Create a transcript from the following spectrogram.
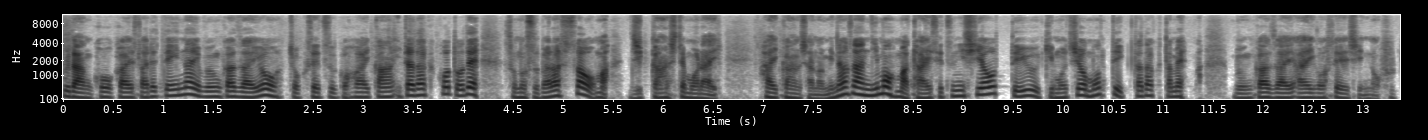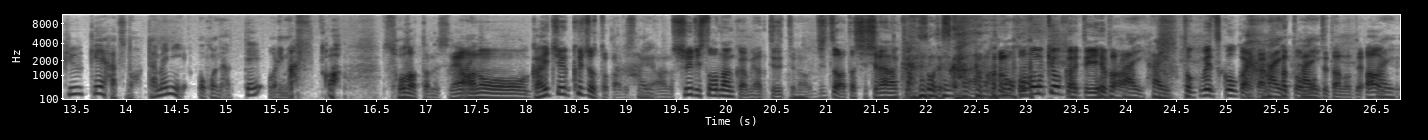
普段公開されていない文化財を直接ご拝観いただくことで、その素晴らしさを、ま、実感してもらい、拝観者の皆さんにも、まあ、大切にしようっていう気持ちを持っていただくため、まあ文化財愛護精神の普及啓発のために行っております。そうだったんですね。はいあの、害虫駆除とかですね、はいあの修理相談会もやってるっていうのは、実は私知らなくて、そうですか。あの、保存協会といえば、はい、はい。特別公開かなと思ってたので、はいはい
